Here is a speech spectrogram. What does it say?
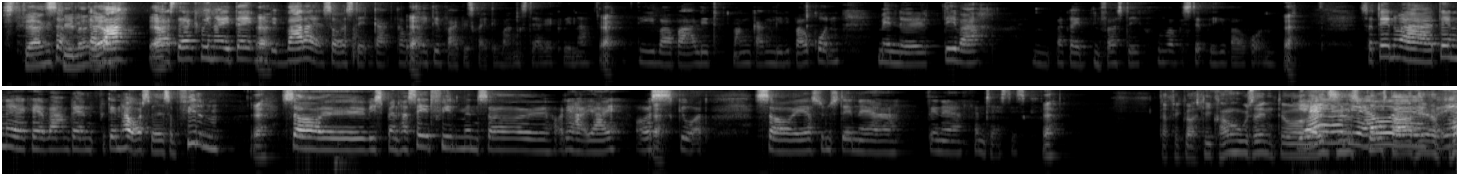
Stærke så kvinder, der ja. Var, der ja. er stærke kvinder i dag, men ja. det var der altså også dengang. Der var ja. rigtig, faktisk rigtig mange stærke kvinder. Ja. De var bare lidt, mange gange lidt i baggrunden. Men øh, det var Margrethe den første ikke. Hun var bestemt ikke i baggrunden. Ja. Så den, var, den øh, kan jeg varmt den, den har også været som film. Ja. Så øh, hvis man har set filmen, så, øh, og det har jeg også ja. gjort, så jeg synes, den er, den er fantastisk. Ja. Der fik vi også lige kongehuset ind. Det var ja, altid en god start her ja, på,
